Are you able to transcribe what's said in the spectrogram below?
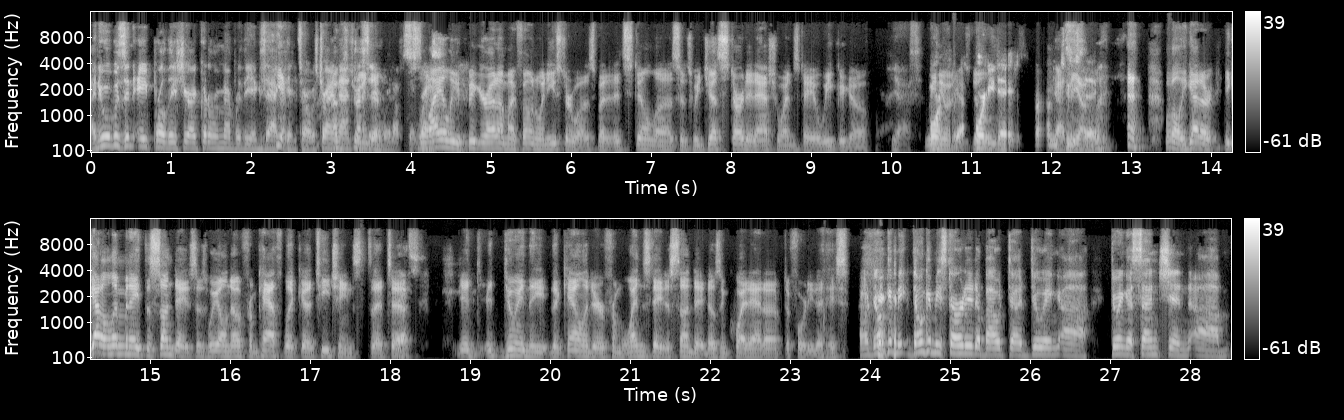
I knew it was in April this year. I couldn't remember the exact yeah. date, so I was trying I was not trying to say to right off. Slyly right. figure out on my phone when Easter was, but it's still uh, since we just started Ash Wednesday a week ago. Yes, we Four, yeah, forty days from yes. Tuesday. Yeah. well, you got to you got to eliminate the Sundays, as we all know from Catholic uh, teachings. That uh, yes. It, it, doing the the calendar from Wednesday to Sunday doesn't quite add up to 40 days. Oh, don't get me don't get me started about uh, doing uh, doing Ascension um,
